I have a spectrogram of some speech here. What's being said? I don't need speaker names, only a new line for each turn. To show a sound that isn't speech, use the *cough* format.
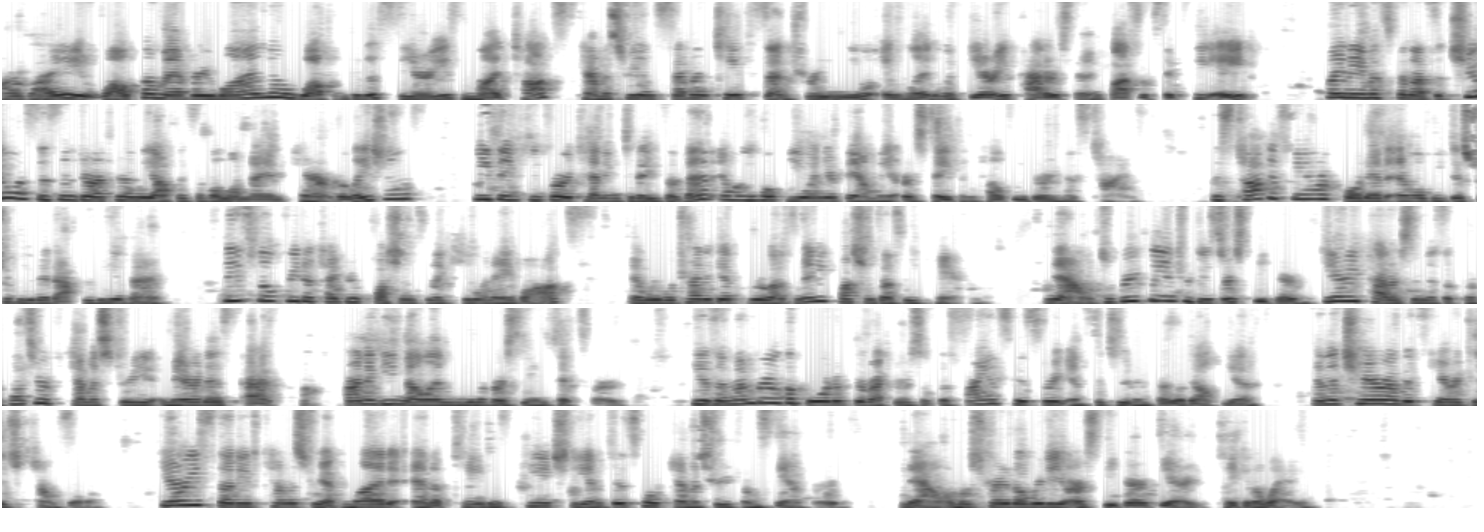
All right, welcome everyone. Welcome to the series Mudd Talks, Chemistry in 17th Century New England with Gary Patterson, class of 68. My name is Vanessa Chu, Assistant Director in the Office of Alumni and Parent Relations. We thank you for attending today's event and we hope you and your family are safe and healthy during this time. This talk is being recorded and will be distributed after the event. Please feel free to type your questions in the Q&A box and we will try to get through as many questions as we can. Now, to briefly introduce our speaker, Gary Patterson is a professor of chemistry emeritus at Carnegie Mellon University in Pittsburgh. He is a member of the board of directors of the Science History Institute in Philadelphia and the chair of its Heritage Council. Gary studied chemistry at Mudd and obtained his PhD in physical chemistry from Stanford. Now, I'm going to turn it over to our speaker, Gary. Take it away.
